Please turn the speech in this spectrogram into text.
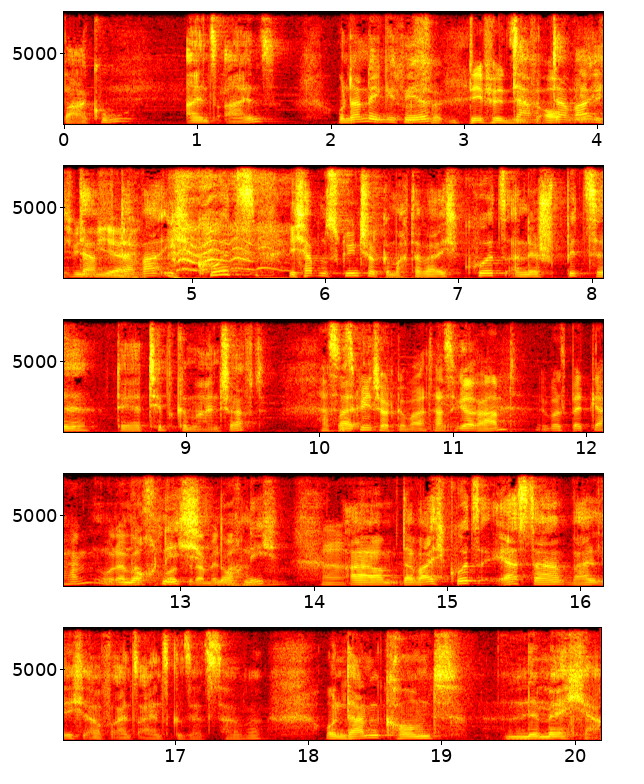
Baku 1-1. Und dann denke ich mir, Defensiv auch war ähnlich ich, da, da war ich kurz, ich habe einen Screenshot gemacht, da war ich kurz an der Spitze der Tippgemeinschaft. Hast du einen Screenshot gemacht? Hast du gerahmt? Übers Bett gehangen? Oder noch nicht, noch machen? nicht. Ähm, da war ich kurz erster, weil ich auf 1-1 gesetzt habe. Und dann kommt Nemecha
